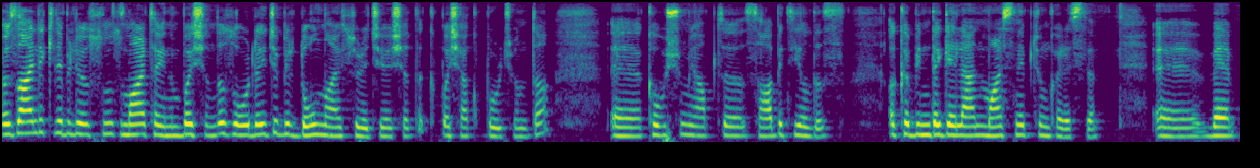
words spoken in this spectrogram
özellikle biliyorsunuz Mart ayının başında zorlayıcı bir dolunay süreci yaşadık Başak Burcu'nda. E, kavuşum yaptığı sabit yıldız, akabinde gelen Mars-Neptün karesi e, ve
